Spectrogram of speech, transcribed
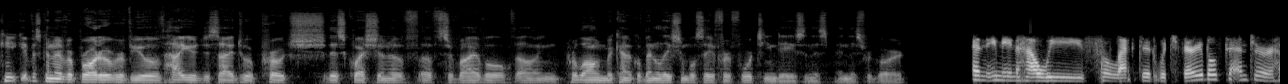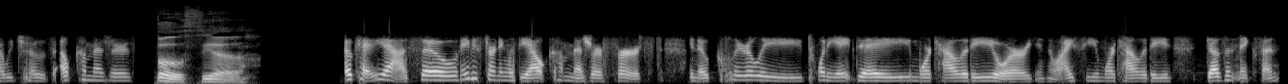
can you give us kind of a broad overview of how you decide to approach this question of, of survival following prolonged mechanical ventilation, we'll say, for 14 days in this in this regard? And you mean how we selected which variables to enter, or how we chose outcome measures? Both, yeah. Okay, yeah. So maybe starting with the outcome measure first. You know, clearly 28 day mortality or, you know, ICU mortality doesn't make sense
